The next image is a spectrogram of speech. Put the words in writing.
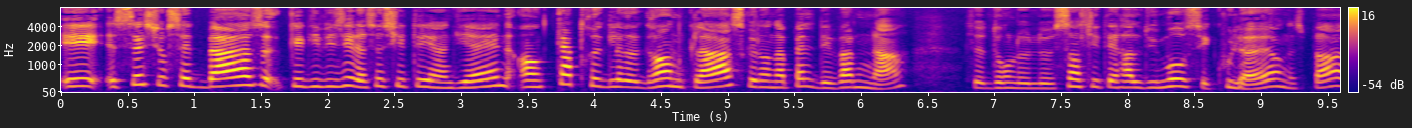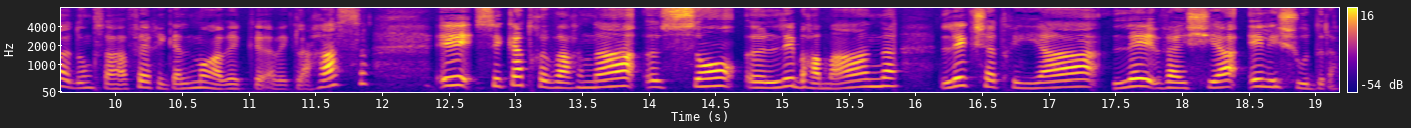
Et c'est sur cette base qu'est divisée la société indienne en quatre grandes classes que l'on appelle des varnas, dont le, sens littéral du mot c'est couleur, n'est-ce pas? Donc ça a à faire également avec, avec la race. Et ces quatre varnas sont euh, les brahmanes, les kshatriyas, les vaishyas et les shudras.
